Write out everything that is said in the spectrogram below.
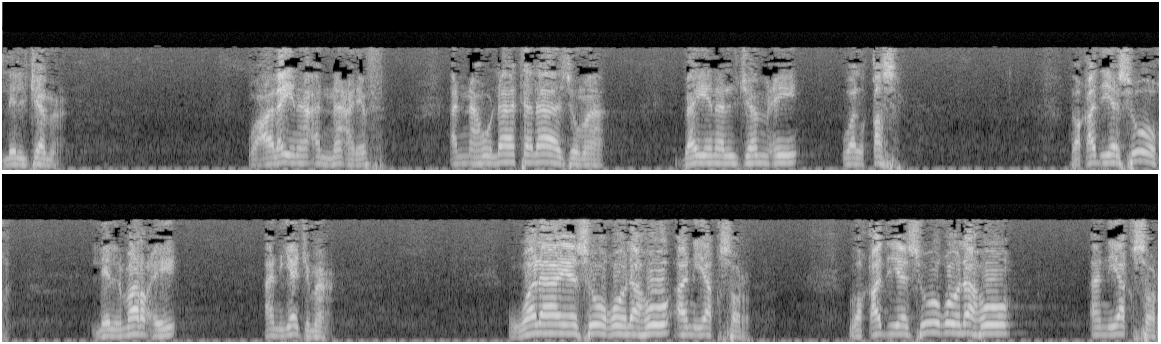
للجمع. وعلينا أن نعرف أنه لا تلازم بين الجمع والقصر. فقد يسوغ للمرء أن يجمع ولا يسوغ له أن يقصر. وقد يسوغ له أن يقصر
